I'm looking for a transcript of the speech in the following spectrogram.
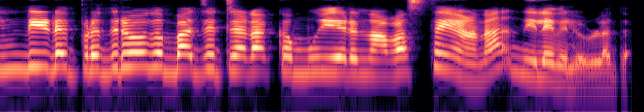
ഇന്ത്യയുടെ പ്രതിരോധ ബജറ്റ് അടക്കം ഉയരുന്ന അവസ്ഥയാണ് നിലവിലുള്ളത്.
